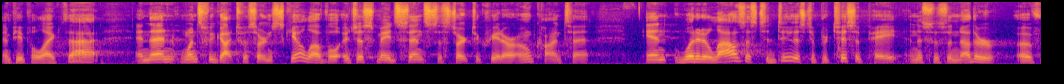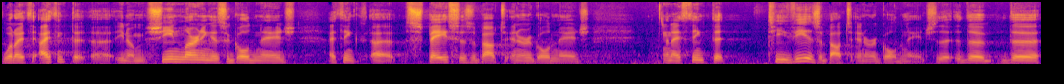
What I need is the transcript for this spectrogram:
and people liked that. And then once we got to a certain scale level, it just made sense to start to create our own content. And what it allows us to do is to participate, and this is another of what I, th- I think that uh, you know, machine learning is a golden age. I think uh, space is about to enter a golden age, and I think that TV is about to enter a golden age. The, the, the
